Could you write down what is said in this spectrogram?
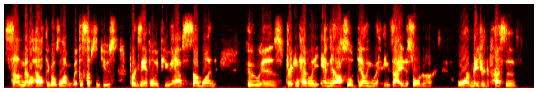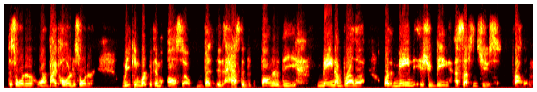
some mental health that goes along with the substance use. For example, if you have someone who is drinking heavily and they're also dealing with anxiety disorder or major depressive disorder or bipolar disorder, we can work with them also. But it has to fall under the main umbrella or the main issue being a substance use problem.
